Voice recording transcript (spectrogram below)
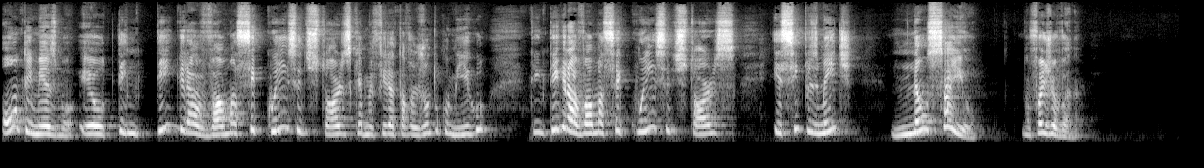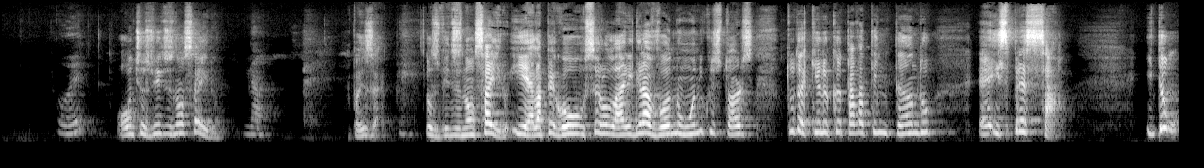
ontem mesmo eu tentei gravar uma sequência de stories, que a minha filha estava junto comigo. Tentei gravar uma sequência de stories e simplesmente não saiu. Não foi, Giovana? Oi? Ontem os vídeos não saíram. Não. Pois é. Os vídeos não saíram. E ela pegou o celular e gravou num único stories tudo aquilo que eu estava tentando é, expressar. Então,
